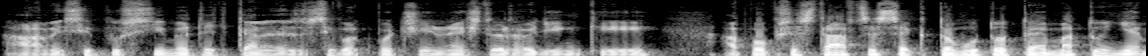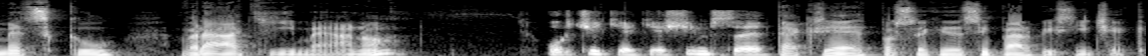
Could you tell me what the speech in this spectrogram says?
a my si pustíme teďka, si odpočine čtvrt hodinky a po přestávce se k tomuto tématu Německu vrátíme, ano? Určitě, těším se. Takže poslechněte si pár písniček.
